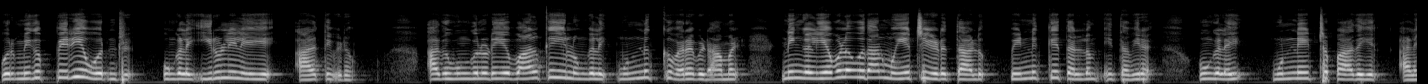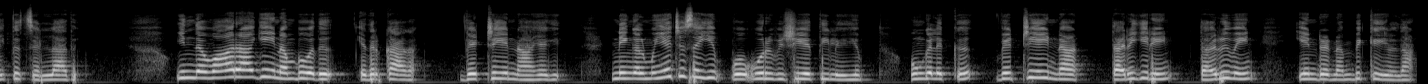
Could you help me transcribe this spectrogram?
ஒரு மிகப்பெரிய ஒன்று உங்களை இருளிலேயே ஆழ்த்திவிடும். அது உங்களுடைய வாழ்க்கையில் உங்களை முன்னுக்கு வரவிடாமல் நீங்கள் எவ்வளவுதான் முயற்சி எடுத்தாலும் பெண்ணுக்கே தள்ளும் தவிர உங்களை முன்னேற்ற பாதையில் அழைத்து செல்லாது. இந்த வாராகியை நம்புவது எதற்காக? வெற்றியின் நாயகி. நீங்கள் முயற்சி செய்யும் ஒவ்வொரு விஷயத்திலேயும் உங்களுக்கு வெற்றியை நான் தருகிறேன் தருவேன் என்ற நம்பிக்கையில்தான்.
